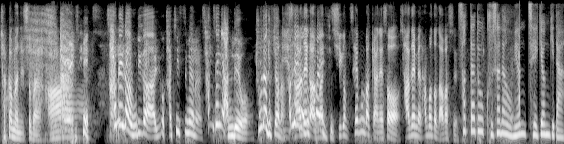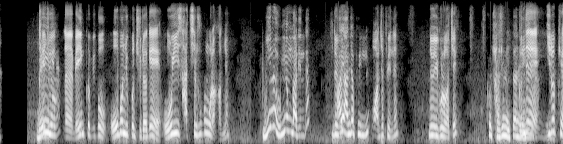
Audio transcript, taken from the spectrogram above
잠깐만 있어봐요. 아. 사대가 우리가 이거 같이 있으면은 상생이 안 돼요 둘 다 죽잖아 이 한 명이라도 4대가 아마 살아야지 지금 세 분밖에 안 해서 4대면 한 번 더 남았어요. 섰다도 구사 나오면 재경기다. 메인이네 제주, 네, 메인급이고 5번, 6번 주력에 5247 후공으로 왔거든요? 니는 없는 말인데? 근데 아예 안 잡혀있네? 어, 안 잡혀있네? 근데 왜 이걸로 갔지? 그 자신 있다는 근데 얘기야. 이렇게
